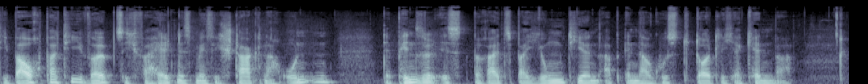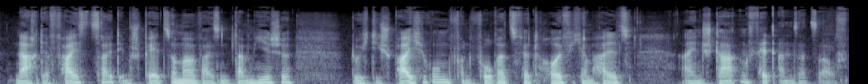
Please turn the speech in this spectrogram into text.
Die Bauchpartie wölbt sich verhältnismäßig stark nach unten. Der Pinsel ist bereits bei jungen Tieren ab Ende August deutlich erkennbar. Nach der Feistzeit im Spätsommer weisen Dammhirsche durch die Speicherung von Vorratsfett häufig am Hals einen starken Fettansatz auf.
